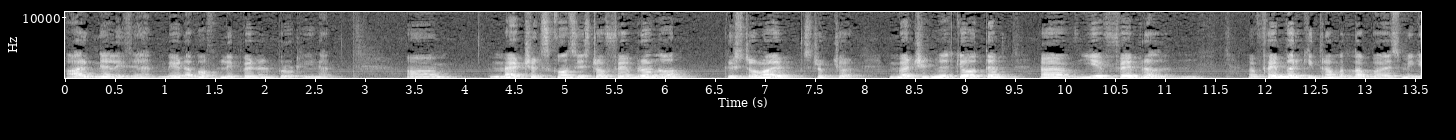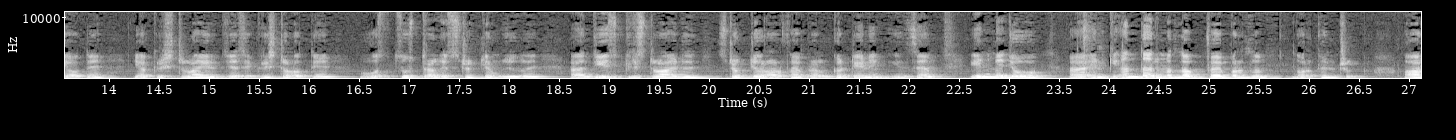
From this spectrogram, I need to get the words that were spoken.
آرگنیلز ہے made up of lipid and protein ہے۔ میٹرکس کانسسٹ آف فیبرل اور کرسٹلائڈ اسٹرکچر میٹرک میں کیا ہوتا ہے؟ یہ فیبرل فیبر کی طرح مطلب اس میں کیا ہوتے ہیں؟ یا کرسٹلائڈ جیسے کرسٹل ہوتے ہیں۔ اس طرح کے موجود ہیں دیز کرسٹلائڈ اسٹرکچر اور فیبرل کنٹیننگ انسیم ان میں جو ان کی اندر مطلب فیبرل اور اور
